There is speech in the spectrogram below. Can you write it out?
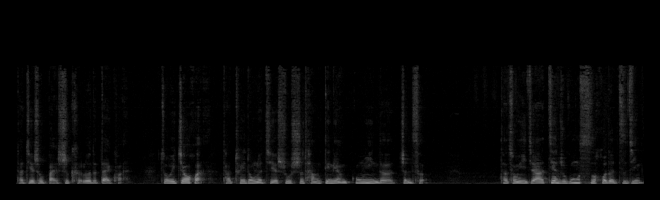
他接受百事可乐的贷款，作为交换。他推动了结束食堂定量供应的政策。他从一家建筑公司获得资金，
